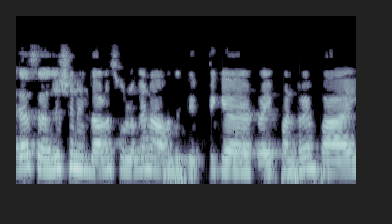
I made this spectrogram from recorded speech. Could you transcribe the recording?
ஏதாவது சஜஷன் இருந்தாலும் சொல்லுங்க. நான் வந்து திருப்திக்க ட்ரை பண்ணுறேன் பாய்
